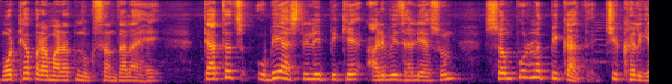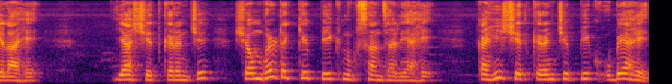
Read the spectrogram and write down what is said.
मोठ्या प्रमाणात नुकसान झालं आहे. त्यातच उभी असलेली पिके आडवी झाली असून संपूर्ण पिकात चिखल गेला आहे. या शेतकऱ्यांचे शंभर टक्के पीक नुकसान झाले आहे. काही शेतकऱ्यांचे पीक उभे आहेत.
